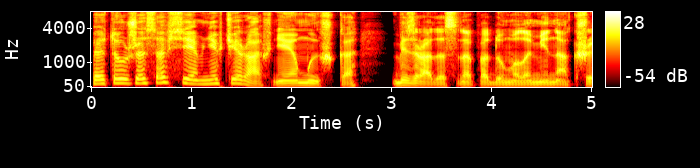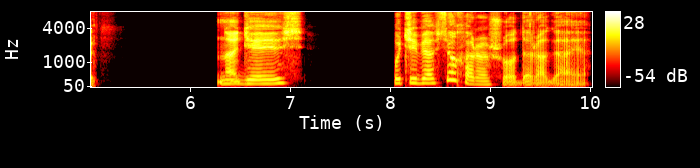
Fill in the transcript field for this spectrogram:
это уже совсем не вчерашняя мышка», — безрадостно подумала Минакши. «Надеюсь, у тебя все хорошо, дорогая»,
